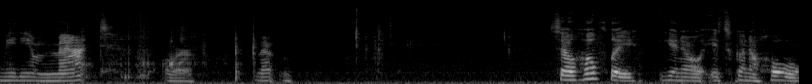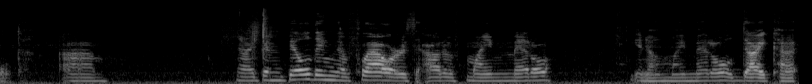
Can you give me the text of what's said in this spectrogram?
medium matte or so hopefully, you know, it's going to hold. Um, now I've been building the flowers out of my metal, you know, my metal die cut.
